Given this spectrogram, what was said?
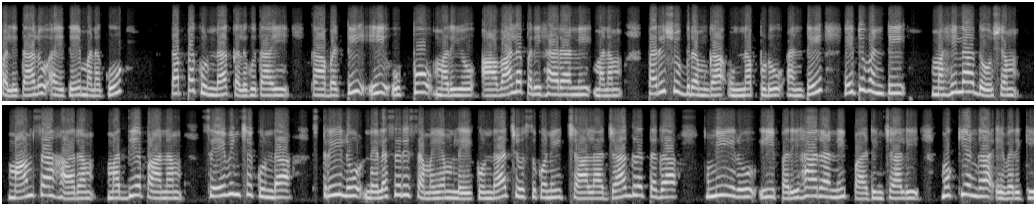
ఫలితాలు అయితే మనకు తప్పకుండా కలుగుతాయి. కాబట్టి ఈ ఉప్పు మరియు ఆవాల పరిహారాన్ని మనం పరిశుభ్రంగా ఉన్నప్పుడు అంటే ఎటువంటి మహిళా దోషం మాంసాహారం మద్యపానం సేవించకుండా స్త్రీలు నెలసరి సమయం లేకుండా చూసుకొని చాలా జాగ్రత్తగా మీరు ఈ పరిహారాన్ని పాటించాలి. ముఖ్యంగా ఎవరికి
